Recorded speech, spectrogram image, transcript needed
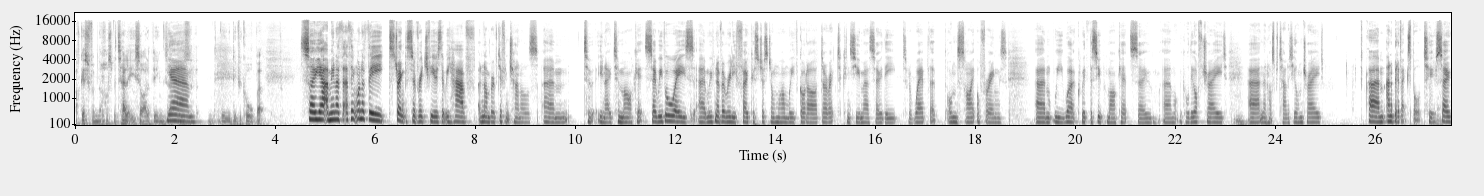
I guess from the hospitality side of things, Yeah. that was really difficult. But So yeah, I mean, I, th- I think one of the strengths of Ridgeview is that we have a number of different channels um, to you know to market. So we've always um, we've never really focused just on one. We've got our direct to consumer, so the sort of web, the on-site offerings. Um, we work with the supermarkets, so um, what we call the off trade, uh, and then hospitality on trade um, and a bit of export too. So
